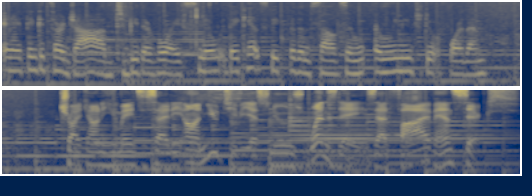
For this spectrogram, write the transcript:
And I think it's our job to be their voice. No, they can't speak for themselves, and, and we need to do it for them. Tri County Humane Society on UTVS News Wednesdays at 5 and 6.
